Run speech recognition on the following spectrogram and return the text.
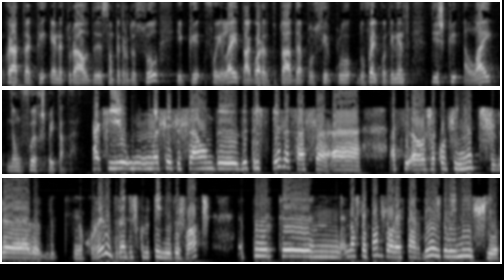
social-democrata, que é natural de São Pedro do Sul e que foi eleita agora deputada pelo Círculo do Velho Continente, diz que a lei não foi respeitada. Há aqui uma sensação de, de tristeza face a, a, aos acontecimentos de, de, que ocorreram durante o escrutínio dos votos, porque hum, nós tentámos alertar desde o início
